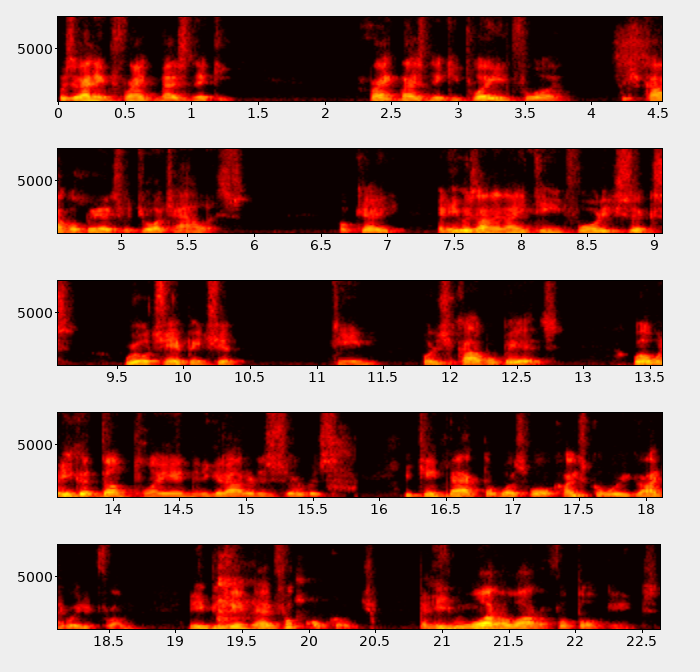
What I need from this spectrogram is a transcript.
was a guy named Frank Maznicki. Frank Maznicki played for the Chicago Bears for George Halas, okay, and he was on the 1946 World Championship team for the Chicago Bears. Well, when he got done playing and he got out of the service, he came back to West Warwick High School where he graduated from, and he became the head football coach. And he won a lot of football games.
